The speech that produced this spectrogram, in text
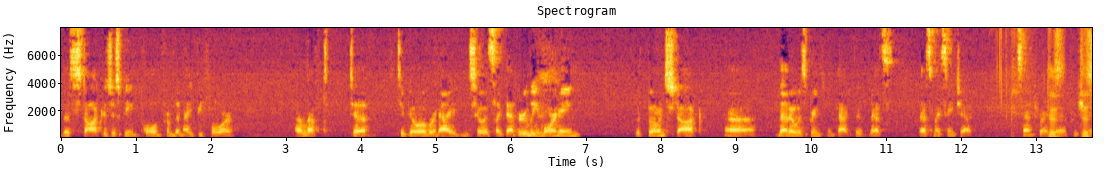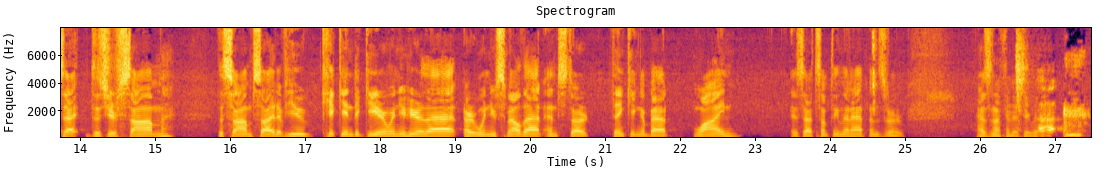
the stock is just being pulled from the night before. I left to to go overnight, and so it's like that early morning with bone stock. Uh, that always brings me back to that's that's my St. Jack scent right does, there. Does sure. that does your somm, the somm side of you, kick into gear when you hear that, or when you smell that, and start thinking about wine? Is that something that happens, or has nothing to do with uh, it?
